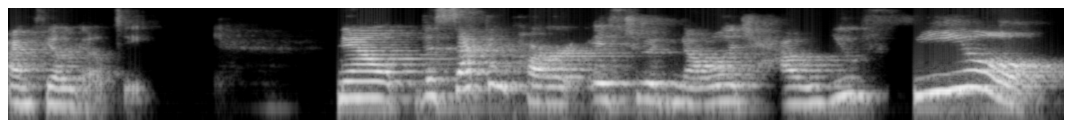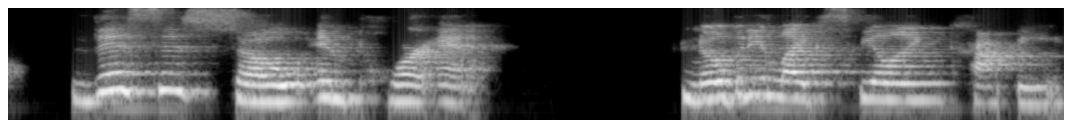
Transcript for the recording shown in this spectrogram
I feel guilty. Now, the second part is to acknowledge how you feel. This is so important. Nobody likes feeling crappy,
